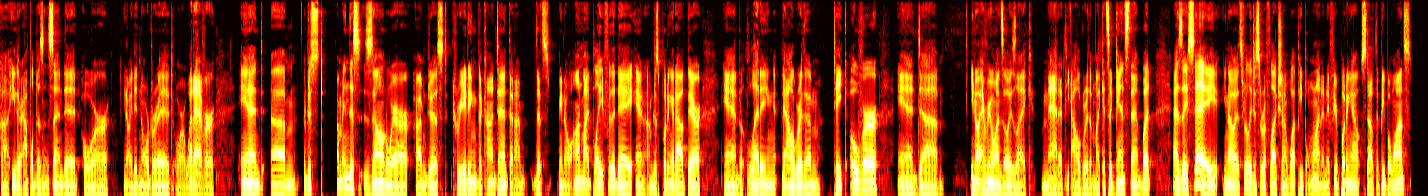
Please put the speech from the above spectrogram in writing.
Uh, either Apple doesn't send it or, you know, I didn't order it or whatever. And um, I'm just, I'm in this zone where I'm just creating the content that I'm that's you know on my plate for the day, and I'm just putting it out there and letting the algorithm take over. And uh, you know, everyone's always like mad at the algorithm, like it's against them, but as they say, you know, it's really just a reflection of what people want. And if you're putting out stuff that people wants,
